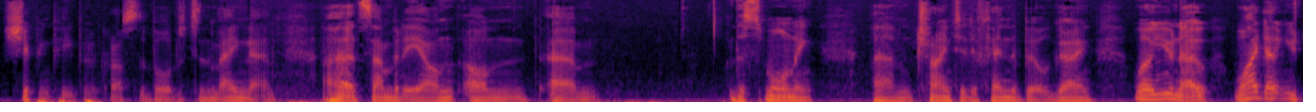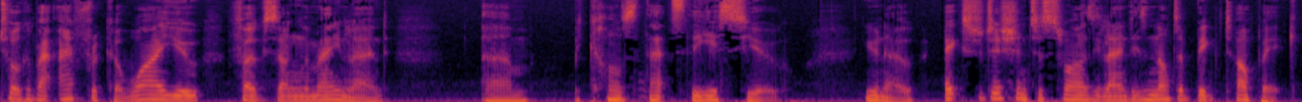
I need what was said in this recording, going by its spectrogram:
shipping people across the border to the mainland. I heard somebody on on um, this morning um, trying to defend the bill, going, "Well, you know, why don't you talk about Africa? Why are you focusing on the mainland?" Um, because that's the issue. You know, extradition to Swaziland is not a big topic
